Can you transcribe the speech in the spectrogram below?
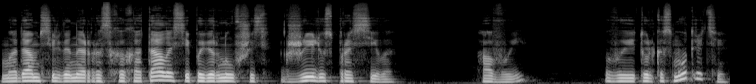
Мадам Сильвенер расхохоталась и, повернувшись к Жилю, спросила. «А вы? Вы только смотрите?»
